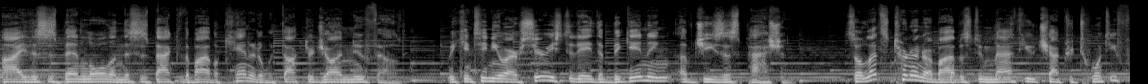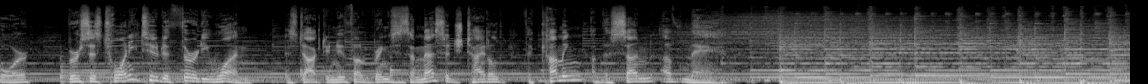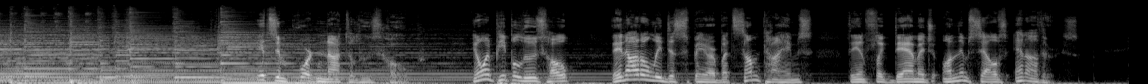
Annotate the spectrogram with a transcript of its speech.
Hi, this is Ben Lowell, and this is Back to the Bible Canada with Dr. John Neufeld. We continue our series today, The Beginning of Jesus' Passion. So let's turn in our Bibles to Matthew chapter 24, verses 22 to 31, as Dr. Neufeld brings us a message titled, The Coming of the Son of Man. It's important not to lose hope. You know, when people lose hope, they not only despair, but sometimes they inflict damage on themselves and others.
